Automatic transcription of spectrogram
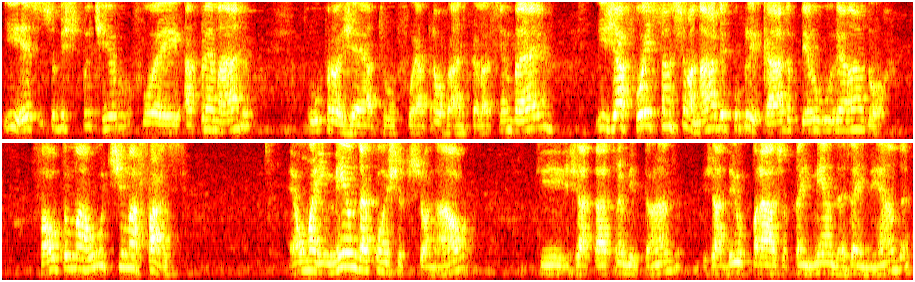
e esse substitutivo foi a plenário, o projeto foi aprovado pela Assembleia e já foi sancionado e publicado pelo governador. Falta uma última fase. É uma emenda constitucional que já está tramitando, já abriu prazo para emendas a emenda,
